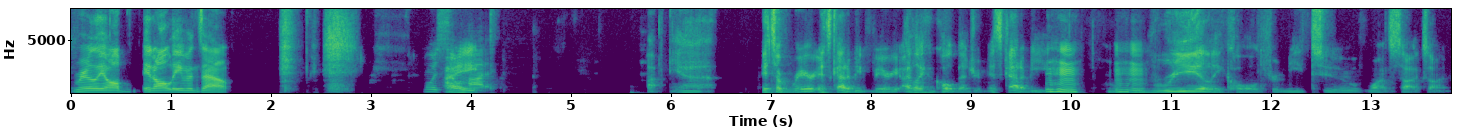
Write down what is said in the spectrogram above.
really all it all evens out. It was so I- hot. Uh, yeah it's a rare it's got to be very i like a cold bedroom it's got to be Mhm, mhm. really cold for me to want socks on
